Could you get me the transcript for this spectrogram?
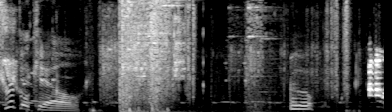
Triple kill. เอออ้าว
